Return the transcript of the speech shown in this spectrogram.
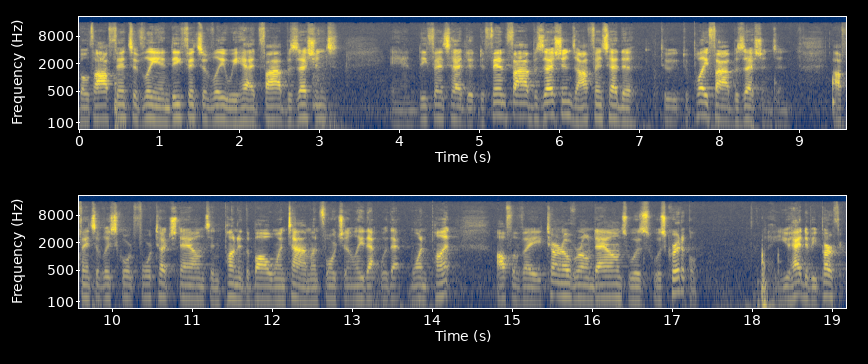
both offensively and defensively, we had five possessions, and defense had to defend five possessions. Offense had to, to, to play five possessions, and offensively scored four touchdowns and punted the ball one time. Unfortunately, that with that one punt off of a turnover on downs was, was critical. You had to be perfect.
